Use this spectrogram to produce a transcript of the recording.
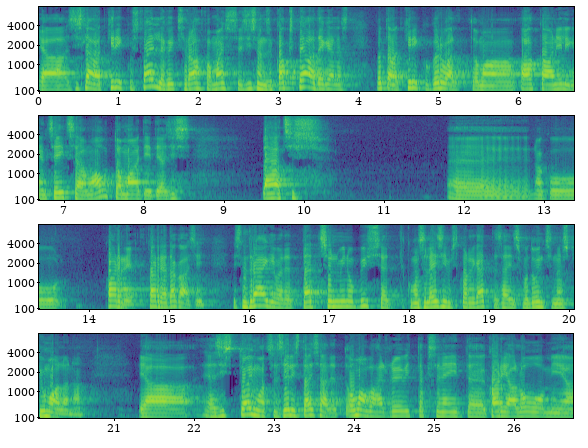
ja siis lähevad kirikust välja kõik see rahvamass ja siis on see kaks peategelast, võtavad kiriku kõrvalt oma AK nelikümmend seitse oma automaadid ja siis lähevad siis äh, nagu karja, karja tagasi. ja siis nad räägivad, et näed, see on minu püss, et kui ma selle esimest korda kätte sain, siis ma tundsin ennast jumalana. ja, ja siis toimuvad seal sellised asjad, et omavahel röövitakse neid äh, karjaloomi ja,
